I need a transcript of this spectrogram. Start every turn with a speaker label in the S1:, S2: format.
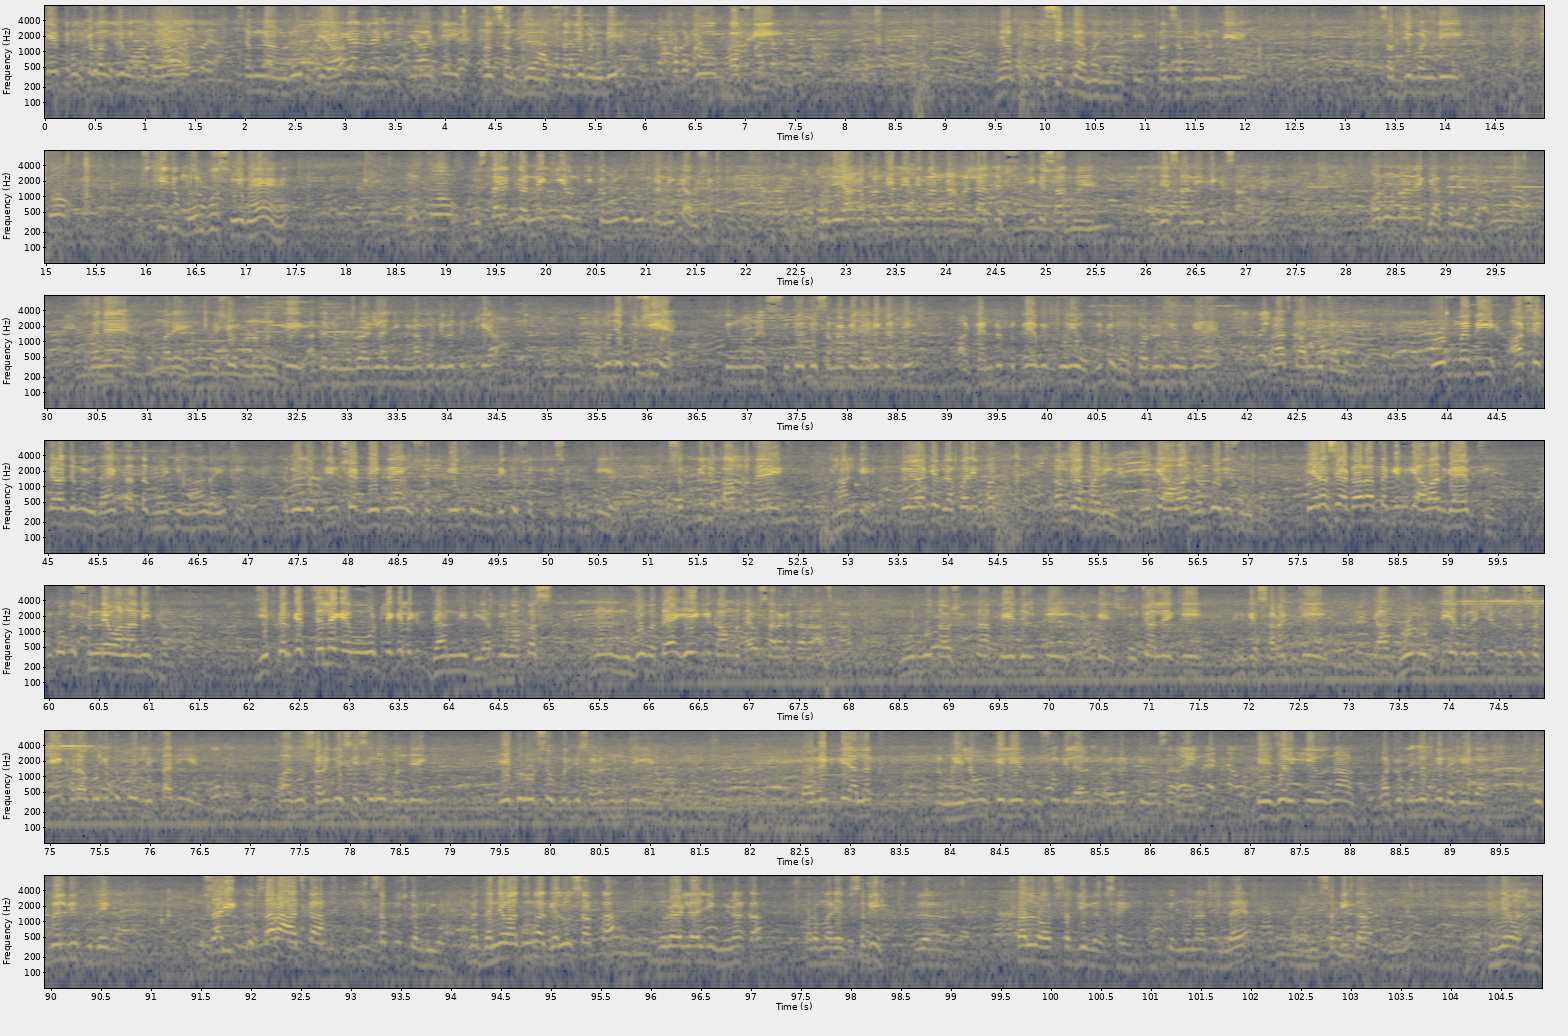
S1: के मुख्यमंत्री महोदय से हमने अनुरोध किया यहाँ की फल सब्ज़ी मंडी जो काफ़ी यहाँ पे प्रसिद्ध है हमारी यहाँ की फल सब्ज़ी मंडी सब्ज़ी मंडी। तो उसकी जो मूलभूत सुविधाएँ हैं, उनको विस्तारित करने की उनकी कमी को दूर करने की आवश्यकता है। मुझे यहाँ का प्रतिनिधिमंडल, महिला अध्यक्ष जी के साथ में, अजय सानी जी के साथ में और उन्होंने ज्ञापन दिया मैंने हमारे कृषि विपणन मंत्री आदरणीय मुरारी लाल जी मीणा को निवेदन किया और मुझे खुशी है कि उन्होंने स्वीकृति समय पर जारी कर दी और टेंडर प्रक्रिया भी पूरी हो गई कि वर्क ऑर्डर भी हो गया है और आज काम भी चालू हो गया पूर्व में भी आठ से तेरह जब मैं विधायक था, तब यहाँ की मांग आई थी। तब ये जो टीम शेड देख रहे हैं, उस वक्त तीन करोड़ रुपये की उस वक्त की स्वीकृति है। उस वक्त भी जो काम बताए यहाँ के तो यहाँ के व्यापारी बहुत कम व्यापारी हैं, इनकी आवाज़ हर कोई नहीं सुनता। तेरह से अठारह तक इनकी आवाज़ गायब थी। इनको कोई सुनने वाला नहीं था। जीत करके चले गए, वो वोट लेके, लेकिन ध्यान नहीं दिया। अभी वापस इन्होंने मुझे बताया, एक ही काम बताया, वो सारा का सारा आज काम। मूलभूत आवश्यकता, पेयजल की, इनके शौचालय की, इनके सड़क की। या धूल उठती है तो निश्चित रूप से सब्ज़ी ही खराब होगी तो कोई लेता नहीं है। तो आज वो सड़क भी सीसी रोड बन जाएगी। एक करोड़ से ऊपर की सड़क बन रही है टॉयलेट के अलग तो महिलाओं के लिए पुरुषों के लिए टॉयलेट की व्यवस्था है। पेयजल की योजना वाटर कूलर भी लगेगा ट्यूबवेल भी खुदेगा। तो सारी सारा आज का सब कुछ कर दिया है। मैं धन्यवाद दूँगा गहलोत साहब का मुरारी लाल जी मीणा का और हमारे सभी फल और सब्ज़ी व्यवसायियों को उन्होंने आज बुलाया और हम सभी का उन्होंने धन्यवाद दिया।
